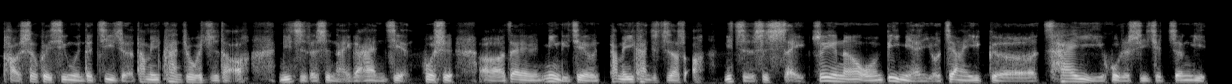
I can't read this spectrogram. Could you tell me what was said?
跑社会新闻的记者，他们一看就会知道哦，你指的是哪一个案件，或是呃，在命理界，他们一看就知道说哦，你指的是谁。所以呢，我们避免有这样一个猜疑或者是一些争议，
